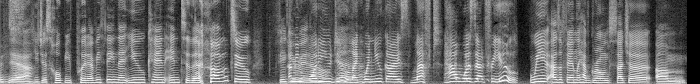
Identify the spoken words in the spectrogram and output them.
Happens. Yeah. You just hope you put everything that you can into them to figure it out. I mean, it what out. do you do? Yeah. Like when you guys left, how was that for you? We, as a family, have grown such a um,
